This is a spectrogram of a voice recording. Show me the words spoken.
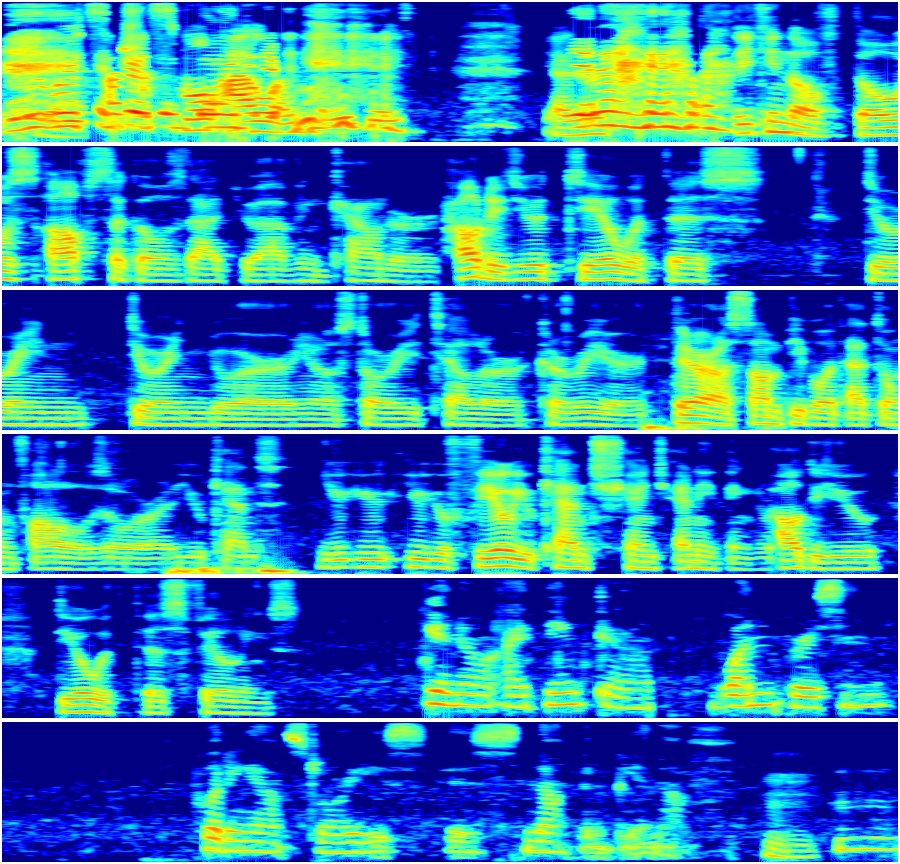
We were in such a small island. Different places. Yeah, yeah Speaking of those obstacles that you have encountered, how did you deal with this during during your you know storyteller career there are some people that don't follow or you can't you you, you feel you can't change anything how do you deal with these feelings you know i think uh, one person putting out stories is not going to be enough mm-hmm. Mm-hmm.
